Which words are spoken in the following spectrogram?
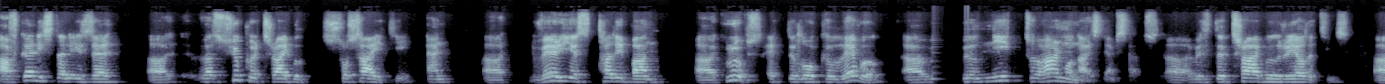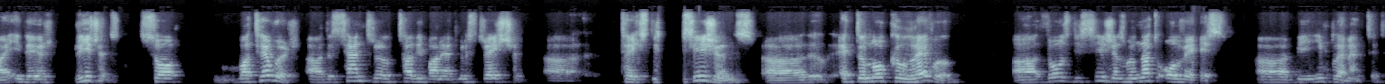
Afghanistan is a, a super tribal society, and various Taliban uh, groups at the local level uh, will need to harmonize themselves uh, with the tribal realities uh, in their regions. So, whatever uh, the central Taliban administration uh, takes decisions at the local level, those decisions will not always be implemented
